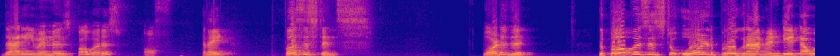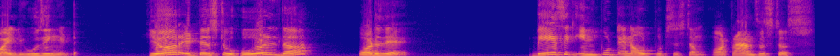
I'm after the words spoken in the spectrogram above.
there even as power is off. Right? Persistence. What is it? The purpose is to hold program and data while using it. Here it is to hold the, what is it? Basic input and output system or transistors,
